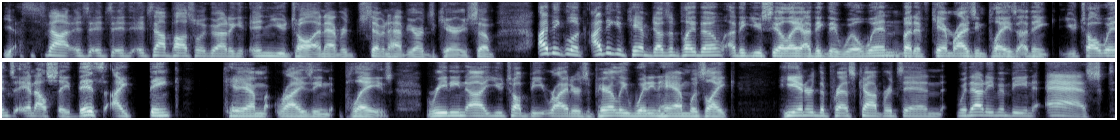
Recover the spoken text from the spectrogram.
yes, It's not. It's it's it's not possible to go out in- Utah and average seven and a half yards a carry. So, I think. Look, I think if Cam doesn't play, though, I think UCLA. I think they will win. Mhm. But if Cam Rising plays, I think Utah wins. And I'll say this: I think Cam Rising plays. Reading uh, Utah beat writers, apparently Whittingham was like he entered the press conference and without even being asked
